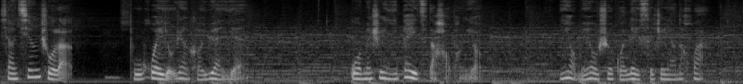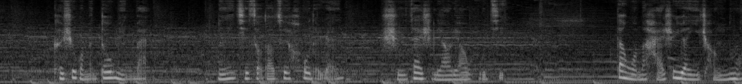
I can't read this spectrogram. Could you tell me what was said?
想清楚了，不会有任何怨言。我们是一辈子的好朋友。你有没有说过类似这样的话？可是我们都明白，能一起走到最后的人，实在是寥寥无几。但我们还是愿意承诺。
